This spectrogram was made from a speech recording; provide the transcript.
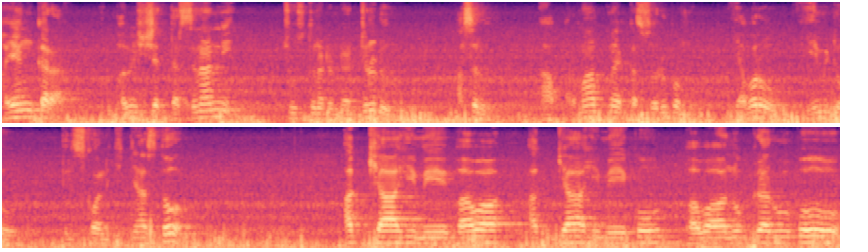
భయంకర భవిష్యత్ దర్శనాన్ని చూస్తున్నటువంటి అర్జునుడు అసలు ఆ పరమాత్మ యొక్క స్వరూపం ఎవరో ఏమిటో తెలుసుకోవాలని జిజ్ఞాసతో అఖ్యాహి మే భవ అఖ్యాహి మే కో భవానుగ్రరూపో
